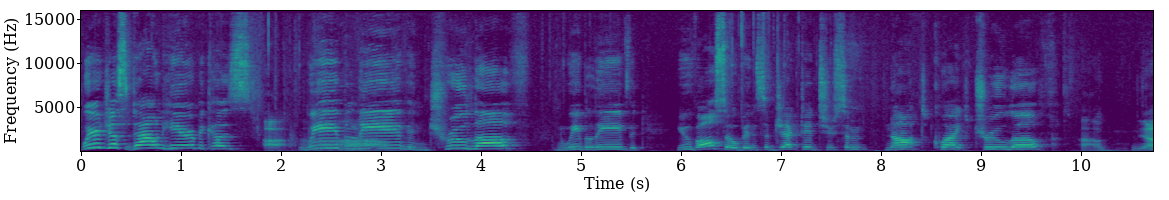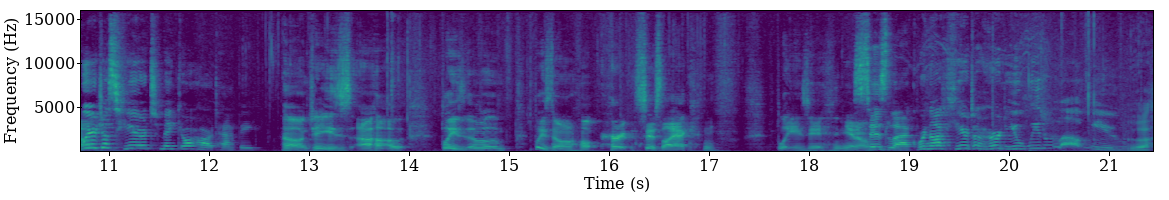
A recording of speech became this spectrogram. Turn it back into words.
We're just down here because Ah. we believe in true love, and we believe that you've also been subjected to some not quite true love. Oh, no. We're just here to make your heart happy. Oh, jeez. Uh, please, uh, please don't hu- hurt Sislak. Please, you, you know. Sislak, we're not here to hurt you. We love you. Ugh,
